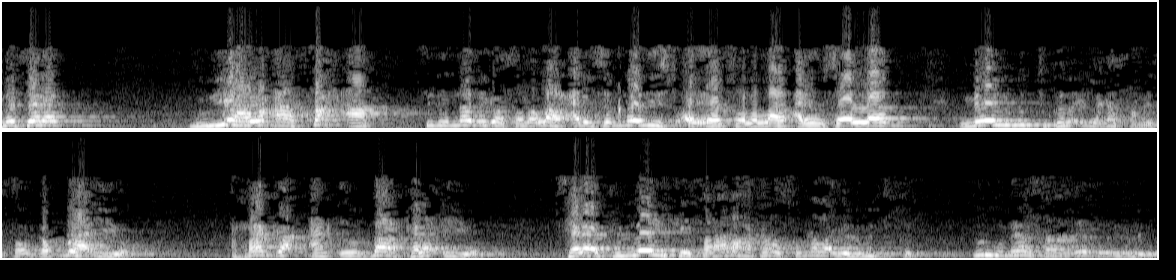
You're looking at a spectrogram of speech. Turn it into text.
Maalan guryaha waxaa sax ah sidii nabiga sala allahu alay waslm nadiisu ay ahayd sala allahu calayh wasalam meel lagu tukado in laga samaysto gabdhaha iyo ragga aan cudurdaar kale iyo salaatuleylka salaadaha kale sunnada iyo lagu tukado gurigu meel salaadeed waa inu leey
